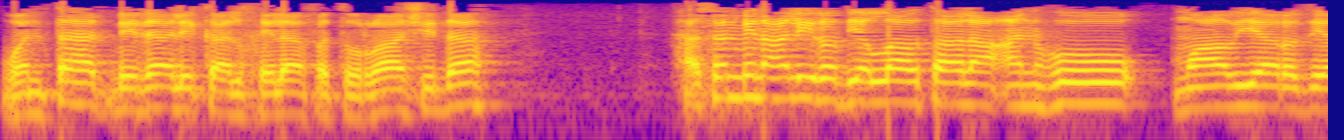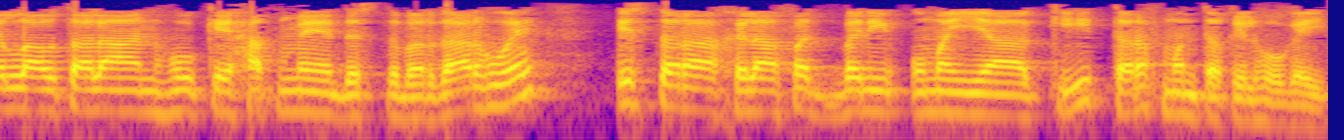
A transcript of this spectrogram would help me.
وانتہت بذلك الخلافة الراشدہ۔ حسن بن علی رضی اللہ تعالی عنہ، معاویہ رضی اللہ تعالی عنہ کے حق میں دستبردار ہوئے۔ اس طرح خلافت بنی امیہ کی طرف منتقل ہو گئی۔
